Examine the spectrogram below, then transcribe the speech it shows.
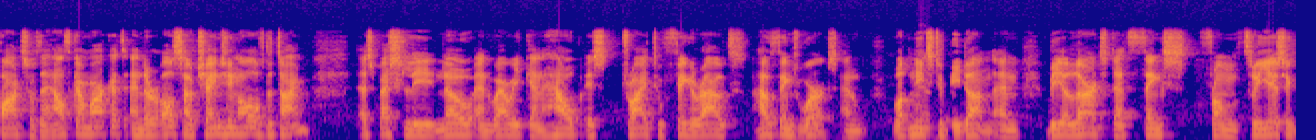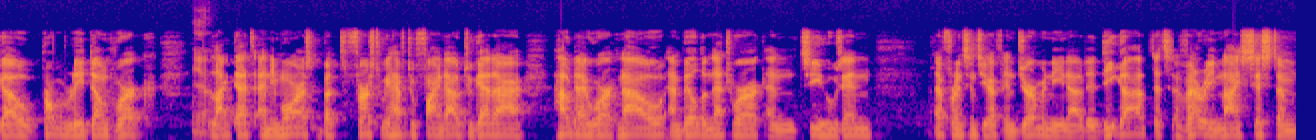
parts of the healthcare market, and they're also changing all of the time. Especially know and where we can help is try to figure out how things works and what needs yeah. to be done, and be alert that things from three years ago probably don't work yeah. like that anymore. But first, we have to find out together how they work now and build a network and see who's in. Uh, for instance, you have in Germany now the DIGA. That's a very nice system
